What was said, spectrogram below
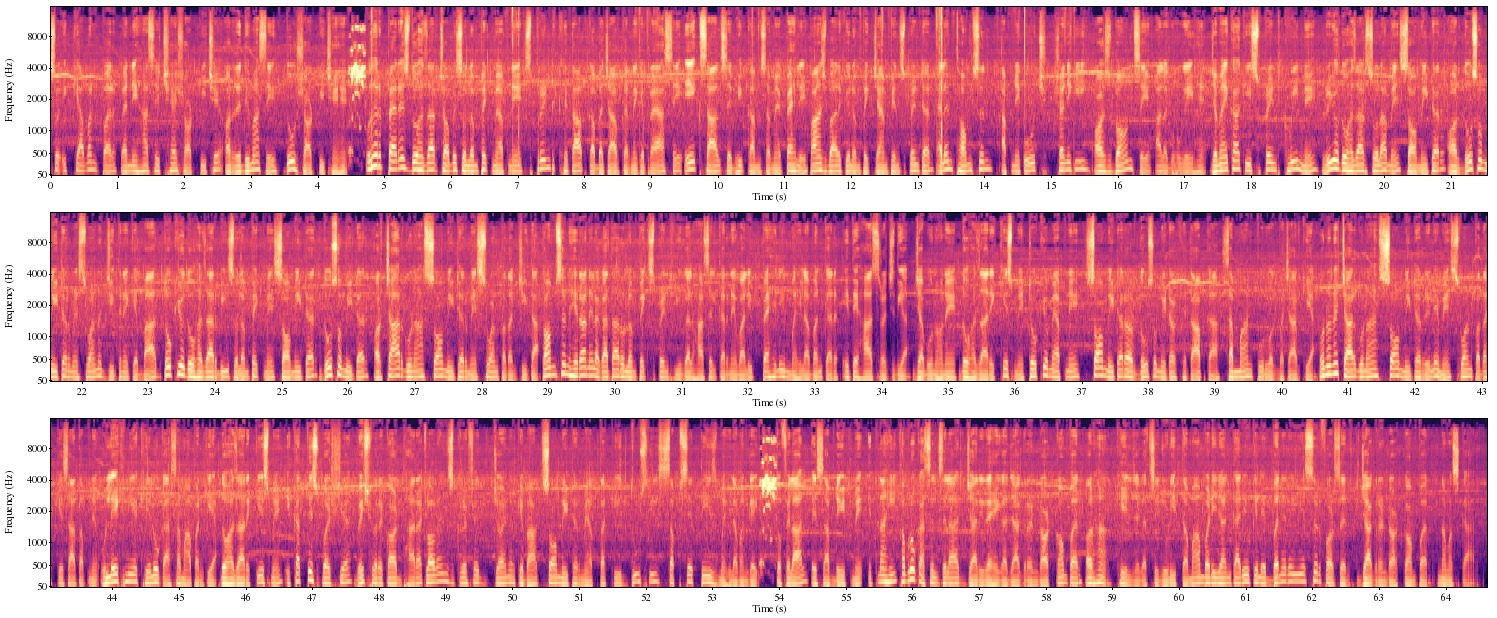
पर वह नेहा से छह शॉट पीछे और रिधिमा से दो शॉट पीछे हैं उधर पेरिस 2024 ओलंपिक में अपने स्प्रिंट खिताब का बचाव करने के प्रयास से एक साल से भी कम समय पहले पाँच बार के Olympic champion sprinter Elaine Thompson अपने कोच शनिकी ऑसबॉर्न से अलग हो गई हैं। जमैका की स्प्रिंट क्वीन ने रियो 2016 में 100 मीटर और 200 मीटर में स्वर्ण जीतने के बाद टोक्यो 2020 ओलंपिक में 100 मीटर 200 मीटर और चार गुना सौ मीटर में स्वर्ण पदक जीता थॉम्सन हेरा ने लगातार ओलंपिक स्प्रिंट युगल हासिल करने वाली पहली महिला बनकर इतिहास रच दिया, जब उन्होंने 2021 में टोक्यो में अपने 100 मीटर और 200 मीटर खिताब का सम्मान पूर्वक बचाव किया। उन्होंने चार गुना सौ मीटर रिले में स्वर्ण पदक के साथ अपने उल्लेखनीय खेलों का समापन किया। 2021 में 31 वर्षीय विश्व रिकॉर्ड धारक फ्लोरेंस ग्रिफिथ जॉयनर के बाद 100 मीटर में अब तक की दूसरी सबसे तेज महिला बन गई। तो फ़िलहाल इस अपडेट में इतना ही। खबरों का सिलसिला जारी रहेगा जागरण डॉट कॉम और हाँ खेल जगत से जुड़ी तमाम बड़ी जानकारियों के लिए बने रहिए सिर्फ़ और सिर्फ़ जागरण डॉट कॉम पर। नमस्कार।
